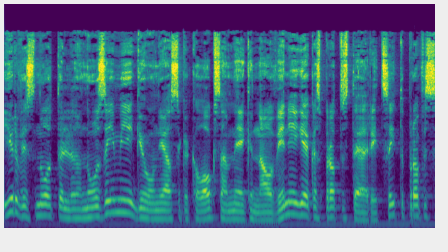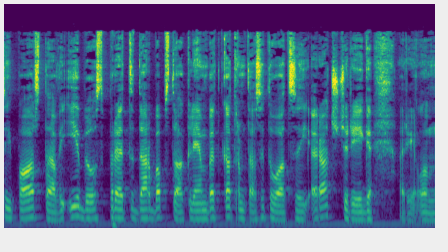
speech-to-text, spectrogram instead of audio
ir visnotaļ nozīmīgi, un jāsaka, ka lauksaimnieki nav vienīgie, kas protestē, arī citu profesiju pārstāvi iebilst pret darba apstākļiem, bet katram tā situācija ir atšķirīga. Arī um,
